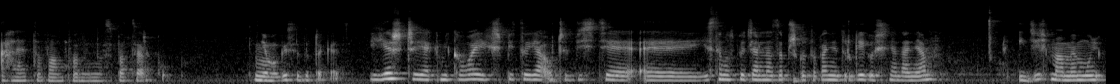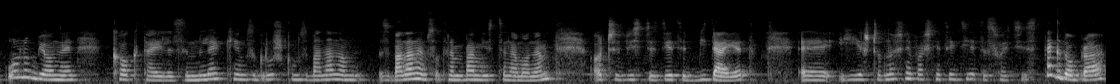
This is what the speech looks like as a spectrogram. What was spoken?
ale to Wam powiem na spacerku. Nie mogę się doczekać. I jeszcze jak Mikołajek śpi, to ja oczywiście e, jestem odpowiedzialna za przygotowanie drugiego śniadania. I dziś mamy mój ulubiony koktajl z mlekiem, z gruszką, z, bananem, z bananem, z otrębami z cynamonem. Oczywiście z diety B-Diet. E, I jeszcze odnośnie właśnie tej diety, słuchajcie, jest tak dobra.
